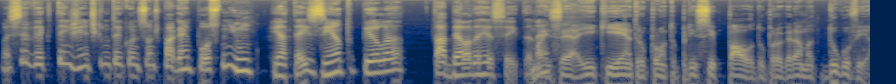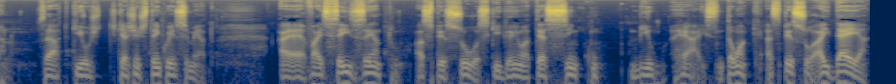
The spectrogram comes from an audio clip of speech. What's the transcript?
Mas você vê que tem gente que não tem condição de pagar imposto nenhum e até isento pela tabela da Receita, né? Mas é aí que entra o ponto principal do programa do governo, certo? Que, eu, que a gente tem conhecimento. É, vai ser isento as pessoas que ganham até 5 mil reais. Então, as pessoas, a ideia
